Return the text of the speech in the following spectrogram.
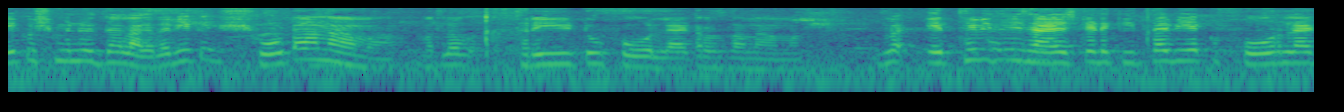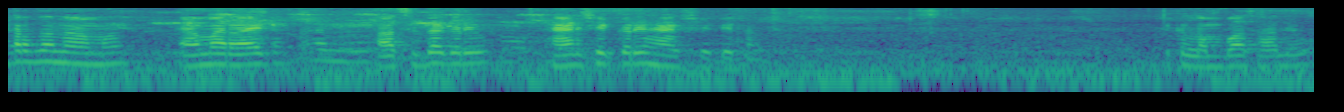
ਇਹ ਕੁਝ ਮੈਨੂੰ ਇਦਾਂ ਲੱਗਦਾ ਵੀ ਇੱਕ ਛੋਟਾ ਨਾਮ ਆ ਮਤਲਬ 3 ਟੂ 4 ਲੈਟਰਸ ਦਾ ਨਾਮ ਆ। ਮਤਲਬ ਇੱਥੇ ਵੀ ਤੁਸੀਂ ਸਜੈਸਟਡ ਕੀਤਾ ਵੀ ਇੱਕ 4 ਲੈਟਰ ਦਾ ਨਾਮ ਆ? ਐਮ ਆਰ ਰਾਈਟ ਹੱਥ ਸਿੱਧਾ ਕਰਿਓ ਹੈਂਡ ਸ਼ੇਕ ਕਰਿਓ ਹੈਂਡ ਸ਼ੇਕ ਇਦਾਂ ਇੱਕ ਲੰਬਾ ਸਾਹ ਲਿਓ।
